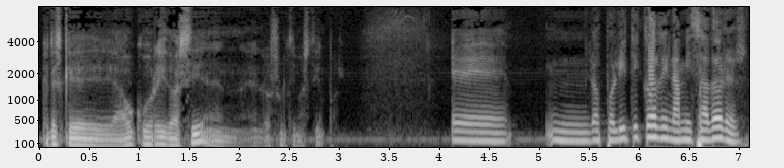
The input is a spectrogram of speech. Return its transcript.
¿Crees que ha ocurrido así en, en los últimos tiempos? Eh, Mm, los políticos dinamizadores.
